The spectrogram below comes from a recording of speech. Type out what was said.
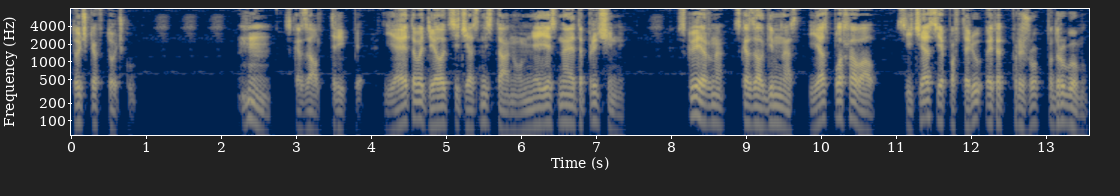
точка в точку. «Хм», — сказал Триппе, — «я этого делать сейчас не стану, у меня есть на это причины». «Скверно», — сказал гимнаст, — «я сплоховал. Сейчас я повторю этот прыжок по-другому».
